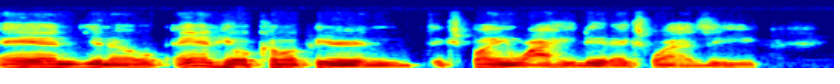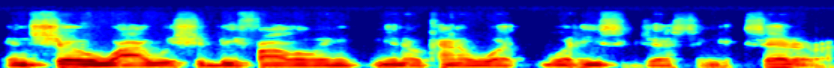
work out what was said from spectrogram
And, you know, and he'll come up here and explain why he did X, Y, Z and show why we should be following, you know, kind of what what he's suggesting, etc.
